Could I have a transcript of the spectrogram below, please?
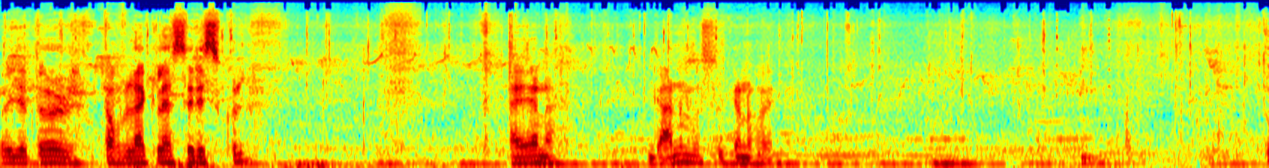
ওই যে তোর তবলা ক্লাসের স্কুল? হ্যাঁ না গান মস্ত কেন হয়? তো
